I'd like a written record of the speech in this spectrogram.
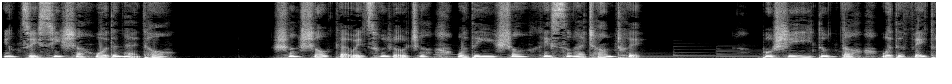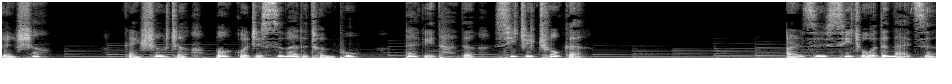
用嘴吸上我的奶头，双手改为搓揉着我的一双黑丝袜长腿，不时移动到我的肥臀上，感受着包裹着丝袜的臀部带给他的细致触感。儿子吸着我的奶子，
